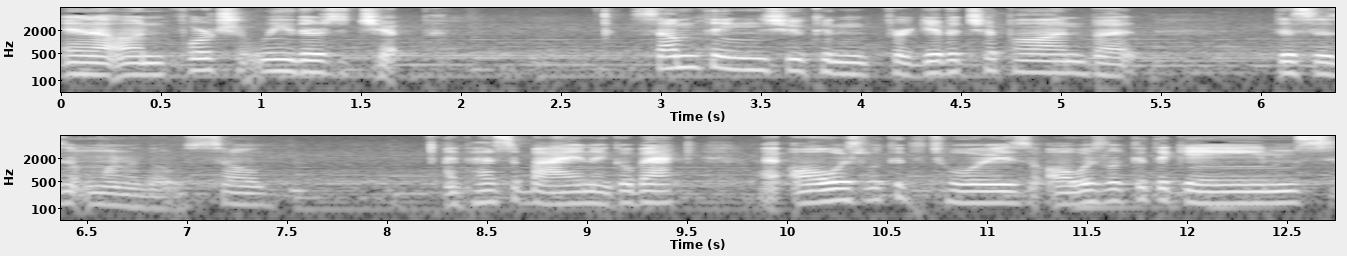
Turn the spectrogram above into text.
and unfortunately there's a chip. Some things you can forgive a chip on, but this isn't one of those. So I pass it by and I go back. I always look at the toys, always look at the games.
